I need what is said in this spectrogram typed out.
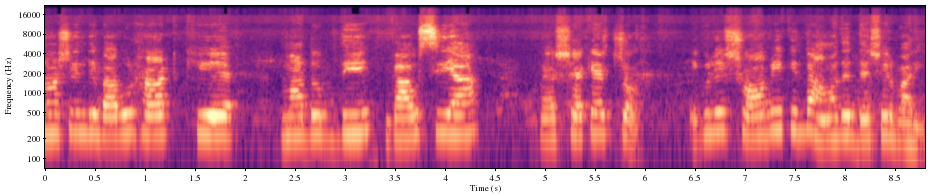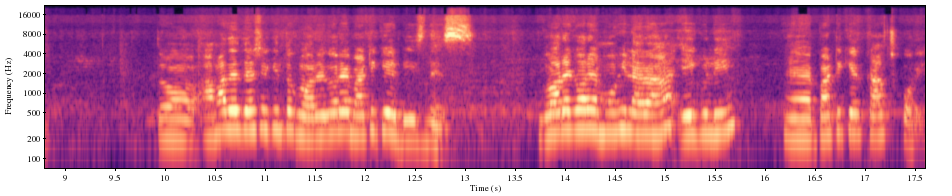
নরসিংদী, বাবুরহাট, খিয়ে, মাধবদী, গাউসিয়া শেখের চর এগুলি সবই কিন্তু আমাদের দেশের বাড়ি। তো আমাদের দেশে কিন্তু ঘরে ঘরে বাটিকের বিজনেস ঘরে ঘরে মহিলারা এইগুলি বাটিকের কাজ করে।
